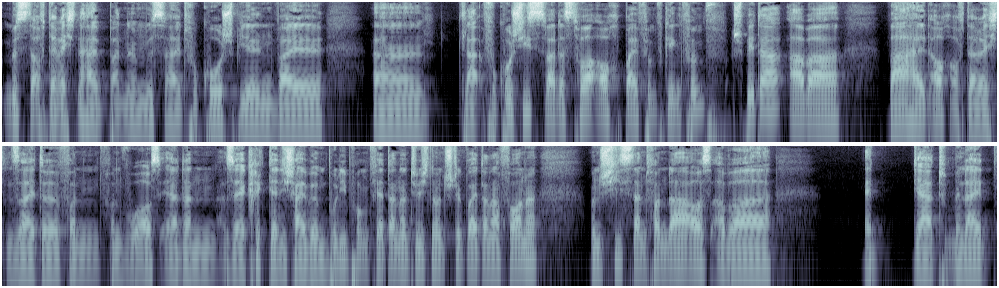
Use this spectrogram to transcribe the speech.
müsste auf der rechten Halbbande müsste halt Foucault spielen, weil äh, klar, Foucault schießt zwar das Tor auch bei 5 gegen 5 später, aber war halt auch auf der rechten Seite, von, von wo aus er dann, also er kriegt ja die Scheibe im Bullypunkt, fährt dann natürlich noch ein Stück weiter nach vorne und schießt dann von da aus, aber ja, tut mir leid,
